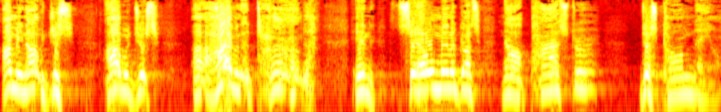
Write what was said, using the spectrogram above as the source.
I mean, I was just, I was just uh, having a time. And say, old man of God, now, pastor, just calm down.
